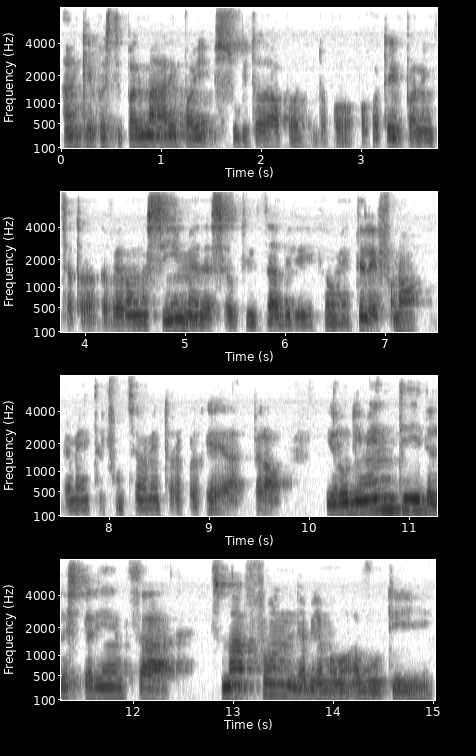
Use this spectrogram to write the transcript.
anche questi palmari poi subito dopo, dopo poco tempo hanno iniziato ad avere una SIM ed essere utilizzabili come telefono, ovviamente il funzionamento era quello che era, però i rudimenti dell'esperienza smartphone li abbiamo avuti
